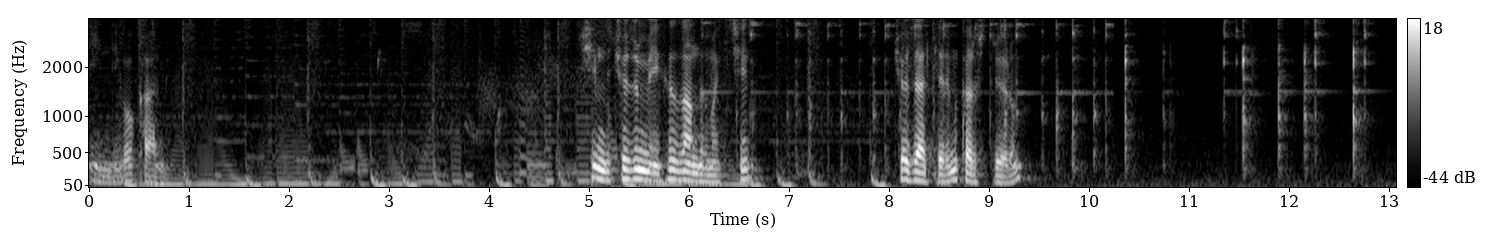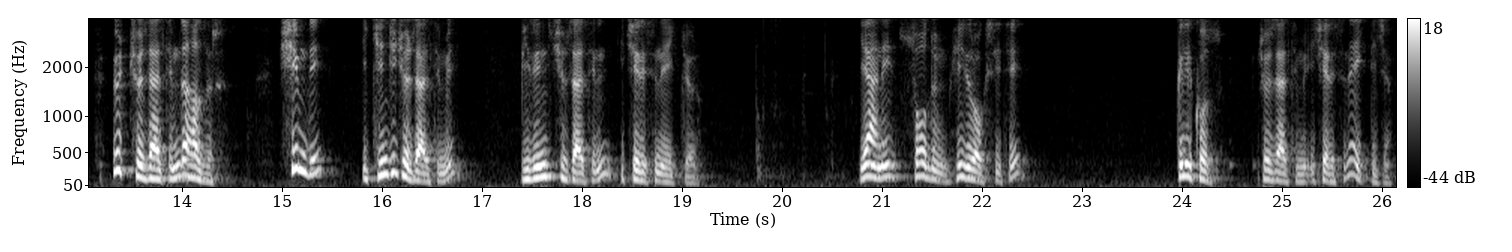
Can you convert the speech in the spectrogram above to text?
indigo karmin. Şimdi çözünmeyi hızlandırmak için çözeltilerimi karıştırıyorum. 3 çözeltim de hazır. Şimdi ikinci çözeltimi birinci çözeltinin içerisine ekliyorum. Yani sodyum hidroksiti glikoz çözeltimi içerisine ekleyeceğim.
